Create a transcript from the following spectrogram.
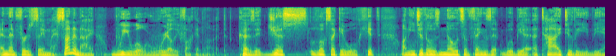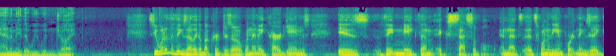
And then for say my son and i we will really fucking love it. Because it just looks like it will hit on each of those notes of things that will be a, a tie to the the anime that we would enjoy. See, one of the things I like about Cryptozoic when they make card games is they make them accessible, and that's that's one of the important things. Like,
